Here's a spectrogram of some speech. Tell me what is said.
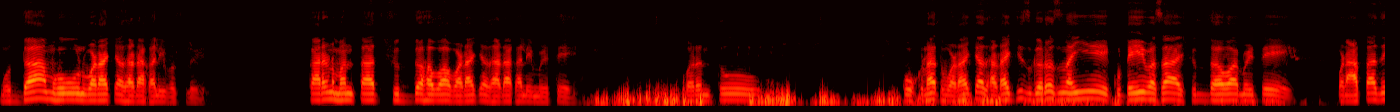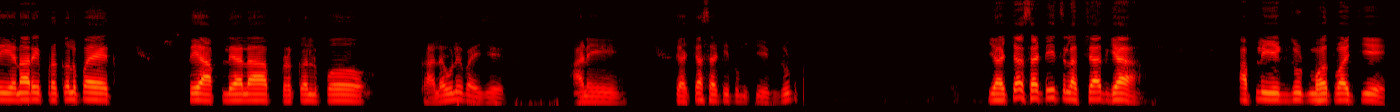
मुद्दाम होऊन वडाच्या झाडाखाली बसलोय. कारण म्हणतात शुद्ध हवा वडाच्या झाडाखाली मिळते. परंतु कोकणात वडाच्या झाडाचीच गरज नाही आहे कुठेही बसा शुद्ध हवा मिळते. पण आता जे येणारे प्रकल्प आहेत ते आपल्याला प्रकल्प घालवले पाहिजेत. आणि त्याच्यासाठी तुमची एकजूट याच्यासाठीच लक्षात घ्या. आपली एकजूट महत्त्वाची आहे.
